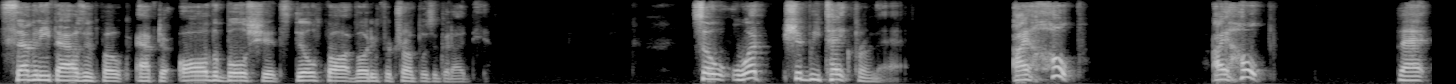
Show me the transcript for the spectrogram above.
70,000 folk, after all the bullshit, still thought voting for Trump was a good idea. So, what should we take from that? I hope, I hope that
